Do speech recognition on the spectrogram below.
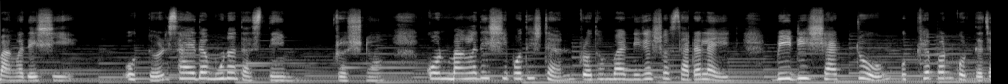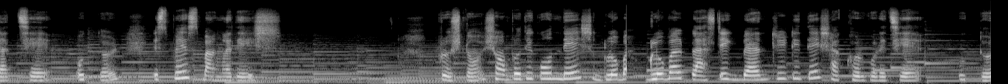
বাংলাদেশি? উত্তর, সায়েদা মুনা তাসনিম। প্রশ্ন, কোন বাংলাদেশি প্রতিষ্ঠান প্রথমবার নিজস্ব স্যাটেলাইট বিডি শ্যাট টু উৎক্ষেপণ করতে যাচ্ছে? উত্তর, স্পেস বাংলাদেশ। প্রশ্ন, সম্প্রতি কোন দেশ গ্লোবাল গ্লোবাল প্লাস্টিক ব্যান ট্রিটিতে স্বাক্ষর করেছে? উত্তর,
